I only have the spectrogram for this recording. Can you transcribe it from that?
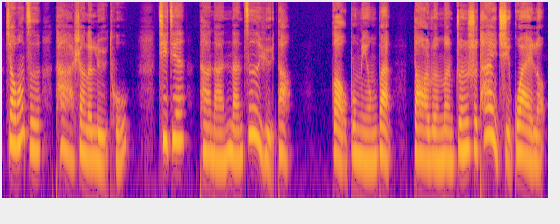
小王子踏上了旅途，期间他喃喃自语道：“搞不明白，大人们真是太奇怪了。”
